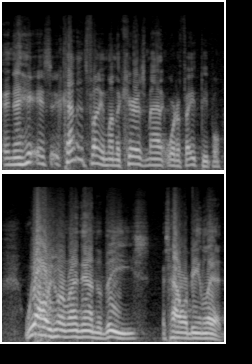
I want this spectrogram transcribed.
and it's kind of funny among the charismatic Word of Faith people, we always want to run down to these as how we're being led.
